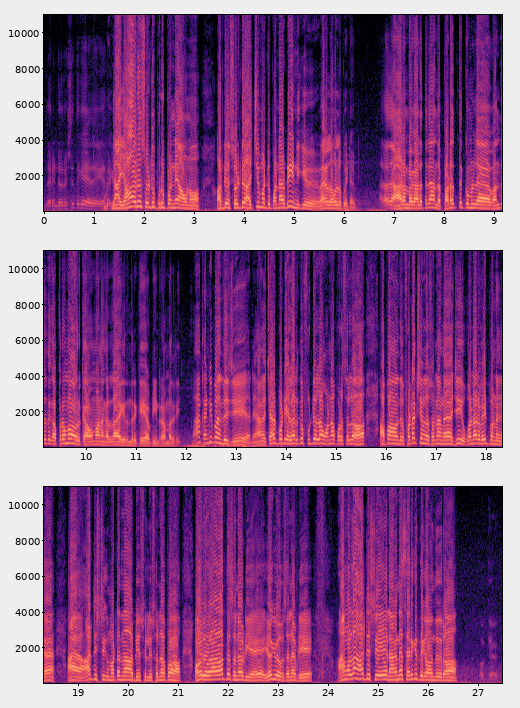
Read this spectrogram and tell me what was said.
இந்த ரெண்டு ஒரு விஷயத்துக்கு நான் யாரும் சொல்லிட்டு ப்ரூவ் பண்ணே ஆகணும் அப்படின்னு சொல்லிட்டு அச்சீவ்மெண்ட் பண்ண அப்படி இன்னைக்கு வேற லெவலில் போயிட்டேன் அப்படி. அதாவது ஆரம்ப காலத்தில் அந்த படத்துக்குள்ள வந்ததுக்கு அப்புறமா அவருக்கு அவமானங்கள்லாம் இருந்திருக்கு அப்படின்ற மாதிரி. ஆ கண்டிப்பாக இருந்துச்சு. நாங்கள் சேர் போட்டு எல்லாருக்கும் ஃபுட் எல்லாம் ஒன்றா போட சொல்ல அப்போ அந்த ப்ரொடக்ஷனில் சொன்னாங்க ஜி கொஞ்ச நேரம் வெயிட் பண்ணுங்க. ஆர்டிஸ்ட்டுக்கு மட்டும்தான் அப்படின்னு சொல்லி சொன்னப்போ அவர் ஒரு வார்த்தை சொன்ன அப்படியே யோகி பாபு சொன்ன அப்படி அவங்கெல்லாம் ஆர்டிஸ்ட்டு நாங்கள் என்ன சரிக்கிறதுக்காக வந்துக்கிறோம். Okay okay.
